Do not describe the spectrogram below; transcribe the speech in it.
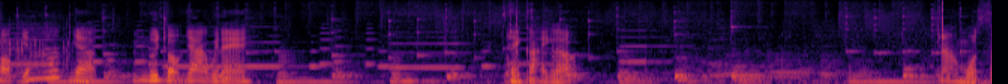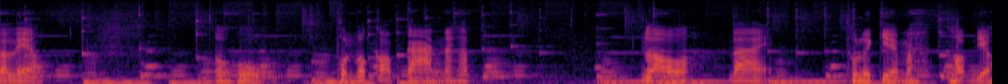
ออกยากยากไม่รู้จะออกยากไปไหนไอ้กาอีกแล้วอ้าวหมดซะแล้ว โอ้โห ผลประกอบการนะครับ เราได้โทรเกียร์มารอบเดียว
